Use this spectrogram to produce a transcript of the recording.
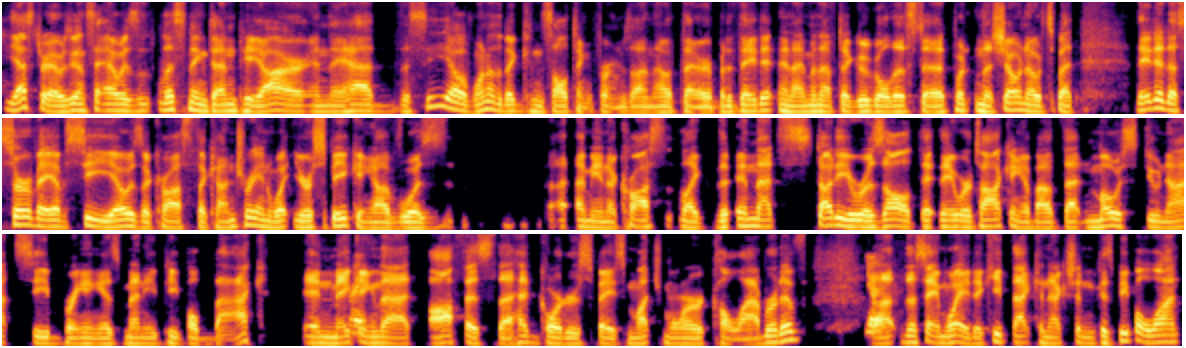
Yesterday, I was going to say I was listening to NPR and they had the CEO of one of the big consulting firms on out there, but they didn't. And I'm going to have to Google this to put in the show notes. But they did a survey of CEOs across the country, and what you're speaking of was I mean, across like the, in that study result that they were talking about that most do not see bringing as many people back in making right. that office, the headquarters space, much more collaborative. Yep. Uh, the same way to keep that connection because people want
